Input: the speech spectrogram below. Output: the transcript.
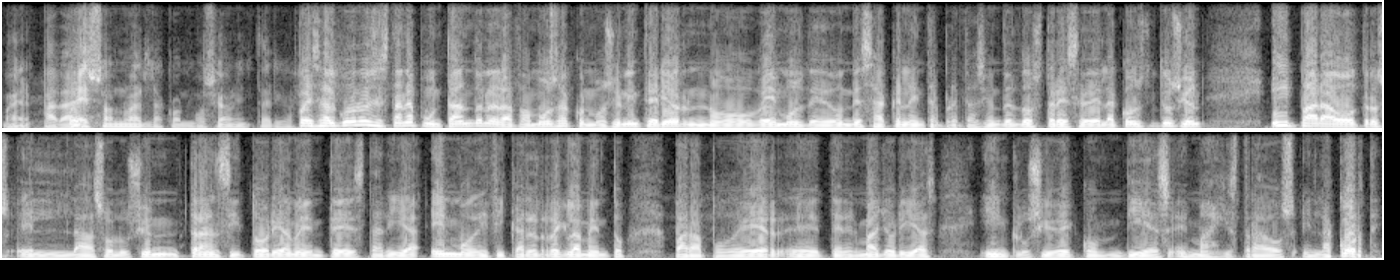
Bueno, para pues eso no es la conmoción interior. Pues algunos están apuntándole a la famosa conmoción interior, no vemos de dónde sacan la interpretación del 213 de la Constitución, y para otros la solución transitoriamente estaría en modificar el reglamento para poder eh, tener mayorías, inclusive con 10 eh, magistrados en la Corte,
